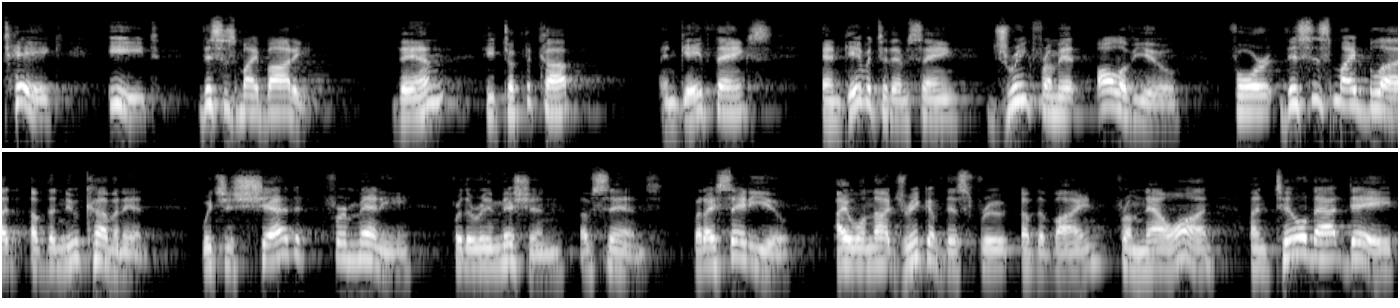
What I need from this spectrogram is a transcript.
Take, eat, this is my body. Then he took the cup and gave thanks and gave it to them, saying, Drink from it, all of you, for this is my blood of the new covenant, which is shed for many for the remission of sins. But I say to you, I will not drink of this fruit of the vine from now on until that day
